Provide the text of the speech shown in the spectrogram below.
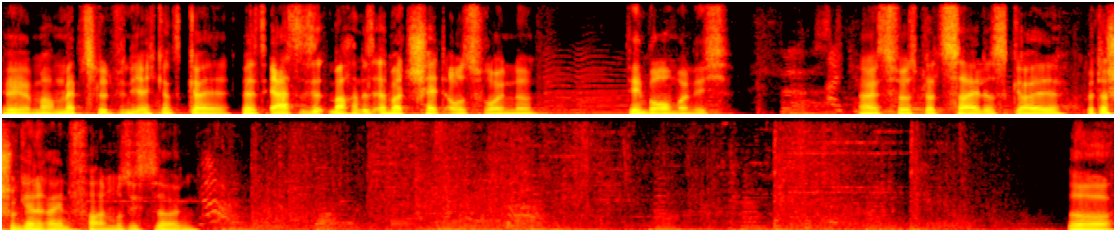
Wir machen Map-Split, finde ich eigentlich ganz geil. als erstes jetzt machen, ist erstmal Chat aus, Freunde. Den brauchen wir nicht. Nice, First Platz Silas, geil. Würde da schon gerne reinfahren, muss ich sagen. So.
